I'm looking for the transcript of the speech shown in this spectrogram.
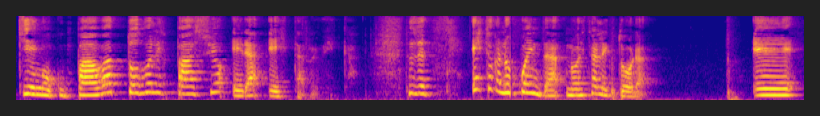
quien ocupaba todo el espacio era esta Rebeca. Entonces, esto que nos cuenta nuestra lectora eh,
